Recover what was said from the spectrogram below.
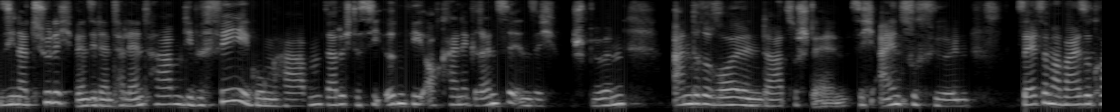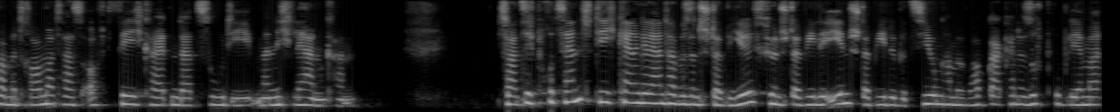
sie natürlich, wenn sie denn Talent haben, die Befähigung haben, dadurch, dass sie irgendwie auch keine Grenze in sich spüren, andere Rollen darzustellen, sich einzufühlen. Seltsamerweise kommen mit Traumata oft Fähigkeiten dazu, die man nicht lernen kann. 20 Prozent, die ich kennengelernt habe, sind stabil, führen stabile Ehen, stabile Beziehungen, haben überhaupt gar keine Suchtprobleme.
